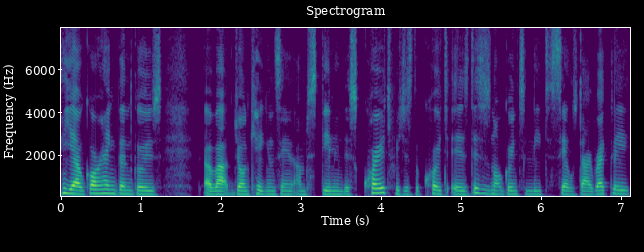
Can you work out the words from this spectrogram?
yeah, Gorheng then goes about John Kagan saying, I'm stealing this quote, which is the quote is, This is not going to lead to sales directly,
